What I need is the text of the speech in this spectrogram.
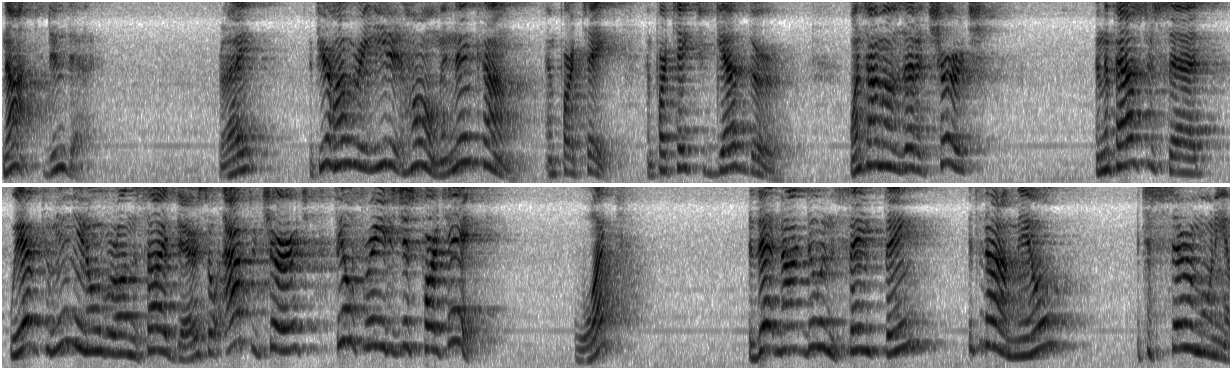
not to do that. Right? If you're hungry, eat at home and then come and partake and partake together. One time I was at a church and the pastor said, We have communion over on the side there, so after church, feel free to just partake. What? Is that not doing the same thing? It's not a meal. It's a ceremony, a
